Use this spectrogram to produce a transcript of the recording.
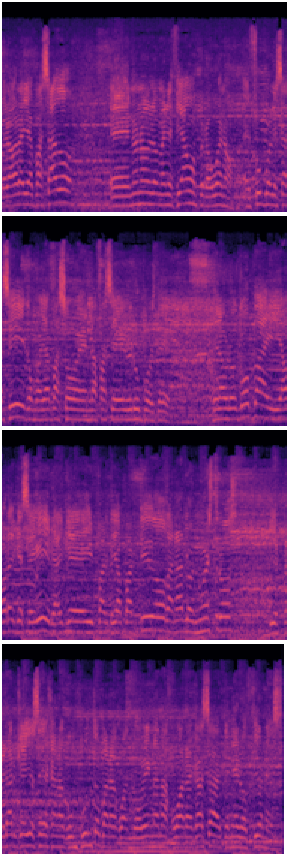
pero ahora ya ha pasado. Eh, no nos lo merecíamos, pero bueno, el fútbol es así, como ya pasó en la fase de grupos de, de la Eurocopa y ahora hay que seguir, hay que ir partido a partido, ganar los nuestros y esperar que ellos se dejen algún punto para cuando vengan a jugar a casa tener opciones.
